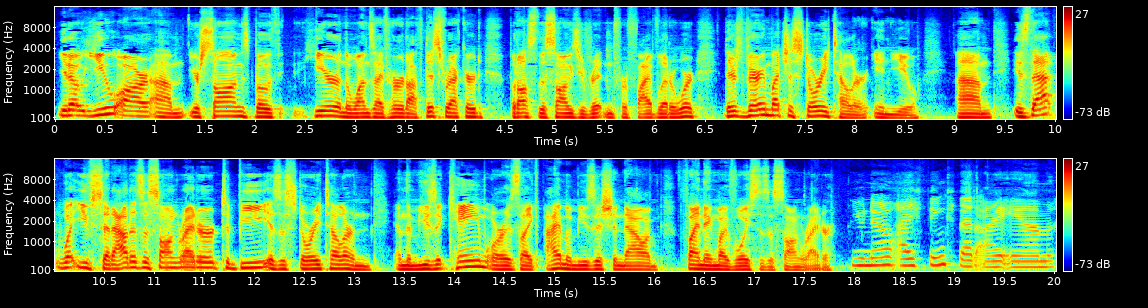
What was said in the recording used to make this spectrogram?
You know, you are um, your songs both here and the ones I've heard off this record, but also the songs you've written for Five Letter Word. There's very much a storyteller in you. Um, is that what you've set out as a songwriter to be, as a storyteller, and and the music came, or is like I'm a musician now, I'm finding my voice as a songwriter? You know, I think that I am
